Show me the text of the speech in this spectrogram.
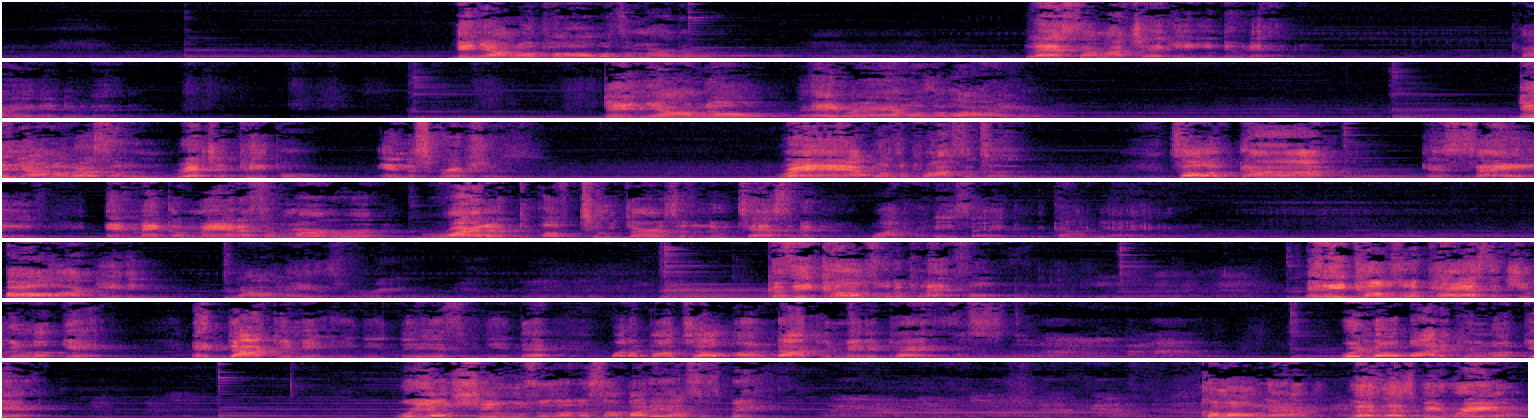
Didn't y'all know Paul was a murderer? Last time I checked, he didn't do that. Kanye didn't do that. Didn't y'all know Abraham was a liar? Didn't y'all know there's some wretched people in the scriptures? Rahab was a prostitute. So if God can save and make a man as a murderer writer of two thirds of the New Testament, why didn't he say Kanye? Oh, I get it. Y'all hate us for real. Because he comes with a platform. And he comes with a past that you can look at and document. He did this, he did that. What about your undocumented past? Where nobody can look at. Where your shoes was under somebody else's bed. Come on now. Let, let's be real.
